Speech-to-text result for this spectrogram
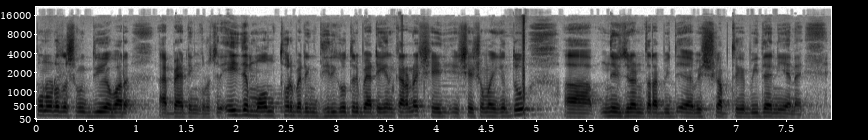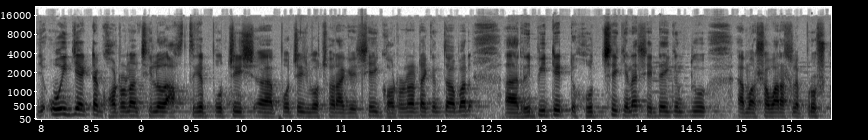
পনেরো দশমিক দুই ওভার ব্যাটিং করেছিল এই যে মন্থর ব্যাটিং, ধীরগতির ব্যাটিংয়ের কারণে সেই সেই সময় কিন্তু নিউজিল্যান্ড তারা বিশ্বকাপ থেকে বিদায় নিয়ে নেয়। যে ওই যে একটা ঘটনা ছিল আজ থেকে পঁচিশ পঁচিশ বছর আগে, সেই ঘটনাটা কিন্তু আবার রিপিটেড হচ্ছে কিনা সেটাই কিন্তু আমার সবার আসলে প্রশ্ন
